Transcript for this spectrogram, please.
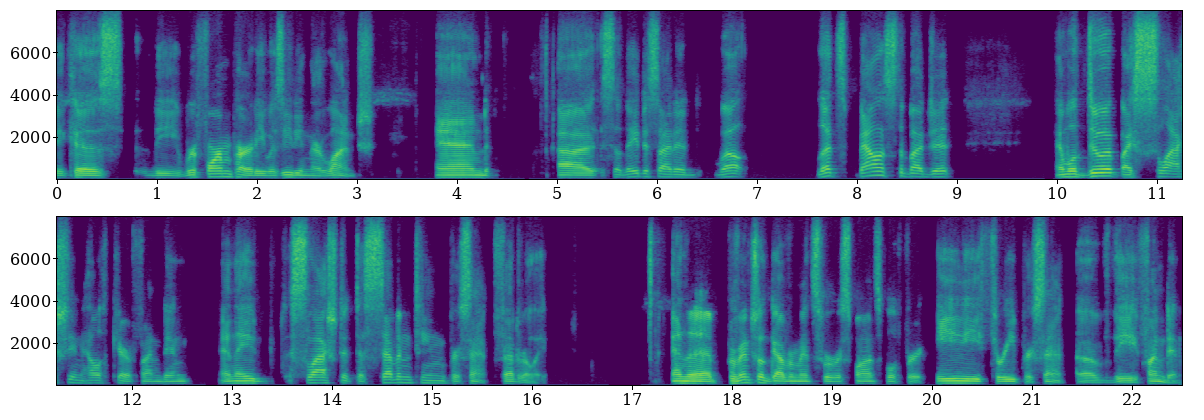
because the reform party was eating their lunch and uh, so they decided well let's balance the budget and we'll do it by slashing healthcare funding and they slashed it to 17% federally. And the provincial governments were responsible for 83% of the funding.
